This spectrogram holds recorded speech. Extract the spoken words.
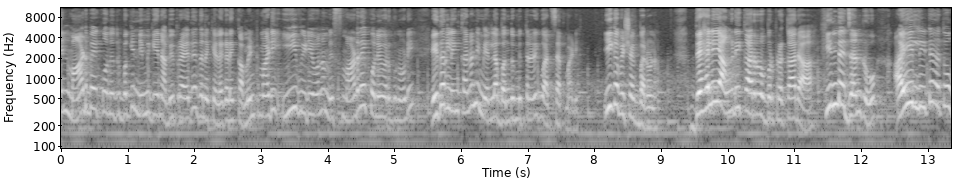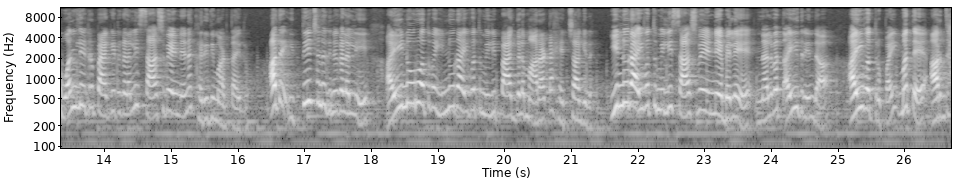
ಏನ್ ಮಾಡಬೇಕು ಅನ್ನೋದ್ರ ಬಗ್ಗೆ ನಿಮಗೇನು ಅಭಿಪ್ರಾಯ ಇದೆ, ಅದನ್ನ ಕೆಳಗಡೆ ಕಮೆಂಟ್ ಮಾಡಿ. ಈ ವಿಡಿಯೋನ ಮಿಸ್ ಮಾಡದೆ ಕೊನೆವರೆಗೂ ನೋಡಿ. ಇದರ ಲಿಂಕ್ ನಿಮ್ಮೆಲ್ಲ ಬಂಧು ಮಿತ್ರರಿಗೆ ವಾಟ್ಸಾಪ್ ಮಾಡಿ. ಈಗ ವಿಷಯಕ್ಕೆ ಬರೋಣ. ದೆಹಲಿಯ ಅಂಗಡಿಕಾರರೊಬ್ಬರ ಪ್ರಕಾರ ಹಿಂದೆ ಜನರು ಐದು ಲೀಟರ್ ಅಥವಾ ಒಂದು ಲೀಟರ್ ಪ್ಯಾಕೆಟ್ಗಳಲ್ಲಿ ಸಾಸಿವೆ ಎಣ್ಣೆನ ಖರೀದಿ ಮಾಡ್ತಾ ಇದ್ರು. ಆದರೆ ಇತ್ತೀಚಿನ ದಿನಗಳಲ್ಲಿ ಐನೂರು ಅಥವಾ ಇನ್ನೂರ ಐವತ್ತು ಮಿಲಿ ಪ್ಯಾಕ್ಗಳ ಮಾರಾಟ ಹೆಚ್ಚಾಗಿದೆ. ಇನ್ನೂರ ಐವತ್ತು ಮಿಲಿ ಸಾಸಿವೆ ಎಣ್ಣೆಯ ಬೆಲೆ ನಲವತ್ತೈದರಿಂದ ಐವತ್ತು ರೂಪಾಯಿ ಮತ್ತೆ ಅರ್ಧ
